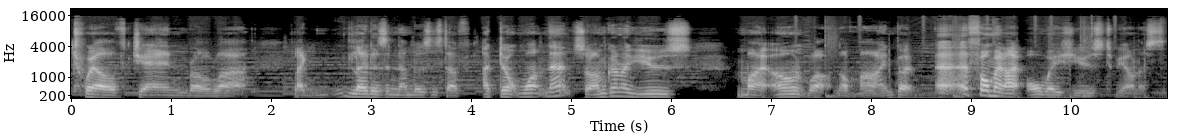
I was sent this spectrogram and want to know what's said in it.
12 Jan blah blah blah, like letters and numbers and stuff. I don't want that, so I'm gonna use my own. Well, not mine, but a format I always use to be honest.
